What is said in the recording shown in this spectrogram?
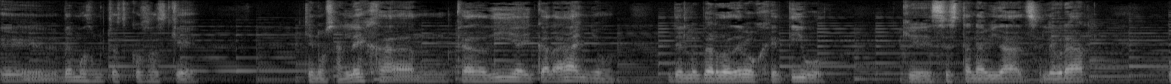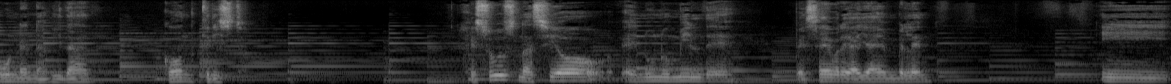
eh, vemos muchas cosas que, que nos alejan cada día y cada año del verdadero objetivo que es esta Navidad, celebrar una Navidad con Cristo. Jesús nació en un humilde pesebre allá en Belén y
